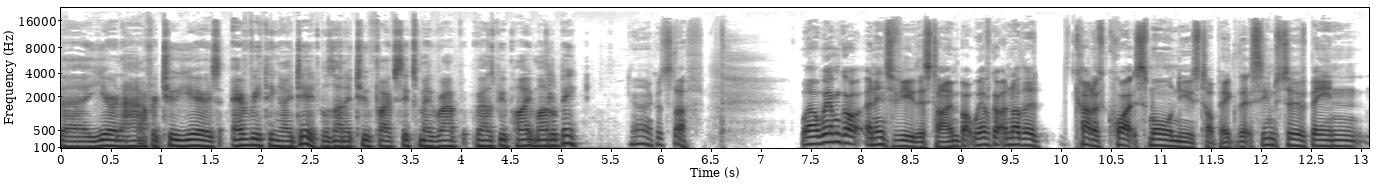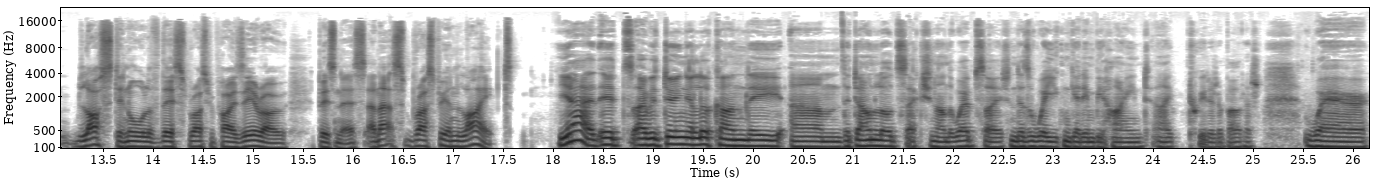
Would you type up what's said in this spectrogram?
a year and a half or two years, everything I did was on a 256 meg Raspberry Pi Model B. Yeah, good stuff. Well, we haven't got an interview this time, but we have got another kind of quite small news topic that seems to have been lost in all of this Raspberry Pi Zero business, and that's Raspbian Lite. Yeah, it's. I was doing a look on the um, the download section on the website, and there's a way you can get in behind. And I tweeted about it, where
